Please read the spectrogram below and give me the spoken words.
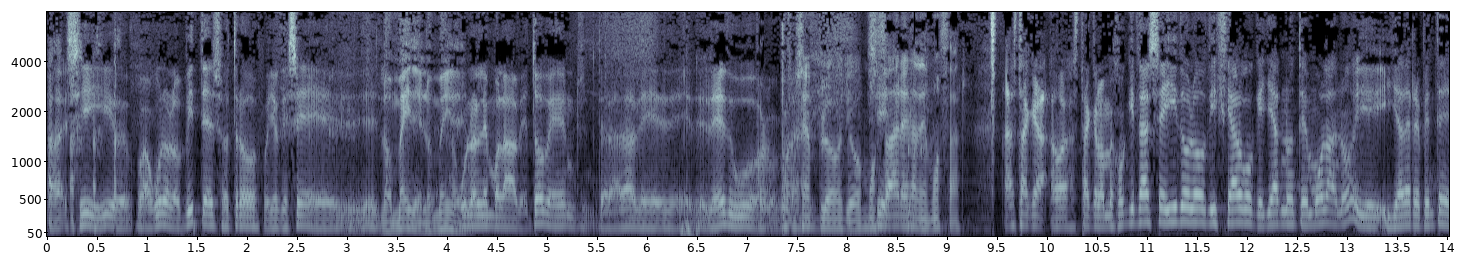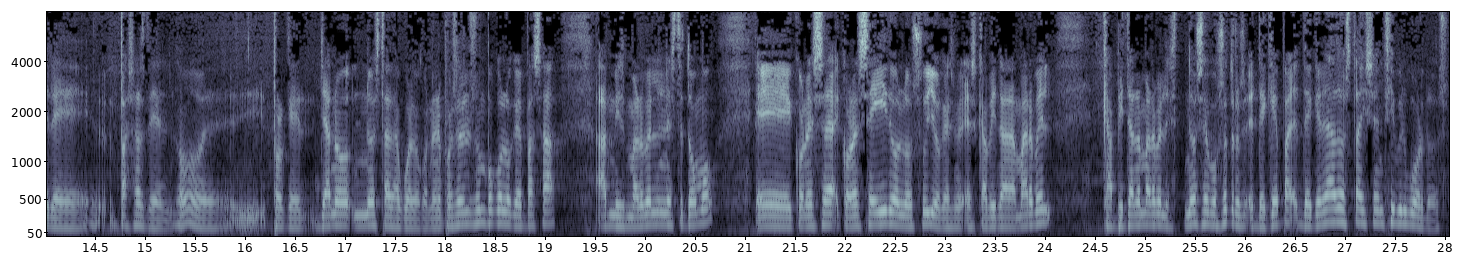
Ah, sí, pues algunos los Beatles, otros, pues yo qué sé. eh, Los Maiden, los Maiden. algunos les molaba Beethoven, de la edad de, de, de- Edu. o Por, ejemplo, yo Mozart era de Mozart. Hasta que, hasta que a lo mejor quizás ese ídolo dice algo que ya no te mola, ¿no? Y, ya de repente le pasas de él, ¿no? Eh, porque ya no, no estás de acuerdo con él. Pues eso es un poco lo que pasa a Miss Marvel en este tomo, eh, con, ese, con ese ídolo suyo que es, Capitana Marvel. Capitana Marvel, no sé vosotros, ¿de qué, ¿de qué lado estáis en Civil War 2?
